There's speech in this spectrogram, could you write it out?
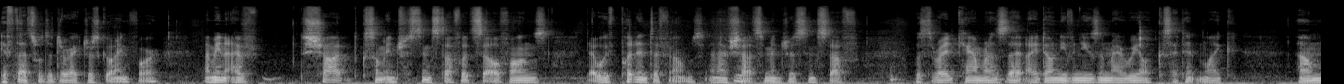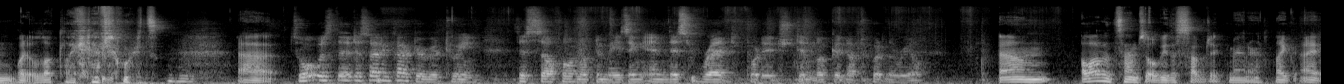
If that's what the director's going for. I mean, I've shot some interesting stuff with cell phones that we've put into films, and I've shot some interesting stuff with red cameras that I don't even use in my reel because I didn't like um, what it looked like afterwards. Uh, So, what was the deciding factor between this cell phone looked amazing and this red footage didn't look good enough to put in the reel? um, a lot of the times it'll be the subject matter. Like I,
